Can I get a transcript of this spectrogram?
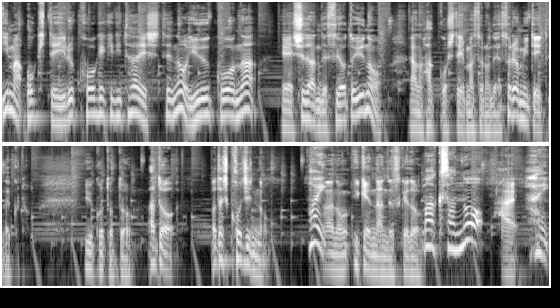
今起きている攻撃に対しての有効な、えー手段ですよというのをあの発行していますのでそれを見ていただくということとあと私個人のはい。あの意見なんですけど、マークさんのはい、はい。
